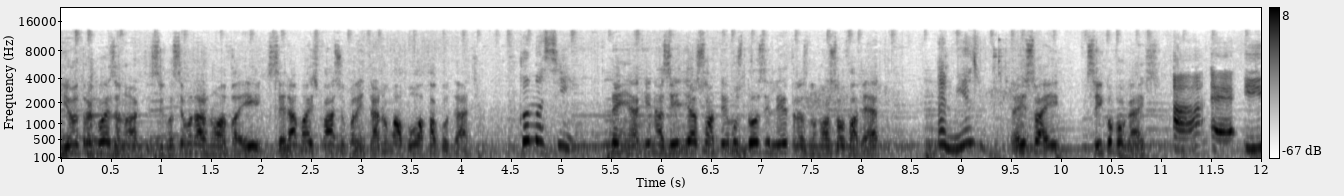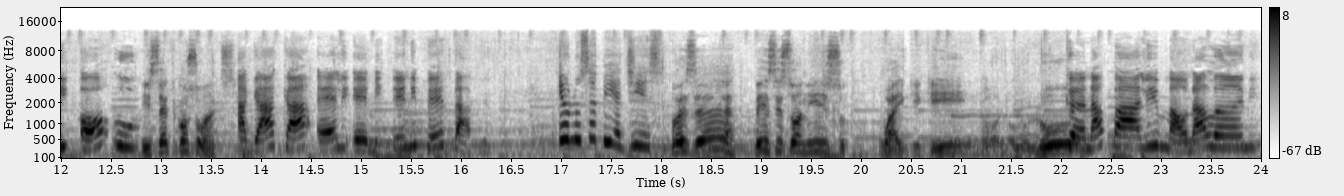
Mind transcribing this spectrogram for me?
E outra coisa, Norte, se você morar no Havaí, será mais fácil para entrar numa boa faculdade. Como assim? Bem, aqui nas ilhas só temos 12 letras no nosso alfabeto. É mesmo? É isso aí, cinco vogais A, E, I, O, U. e sete consoantes. H, K, L, M, N, P, W. Eu não sabia disso. Pois é, pense só nisso. Waikiki, Honolulu... Canapali, Maunalane.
